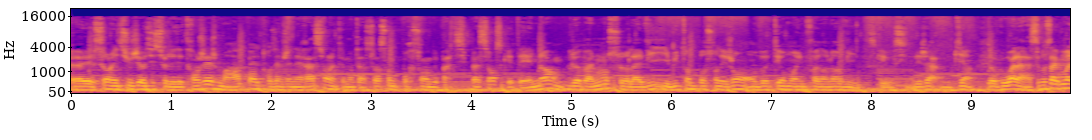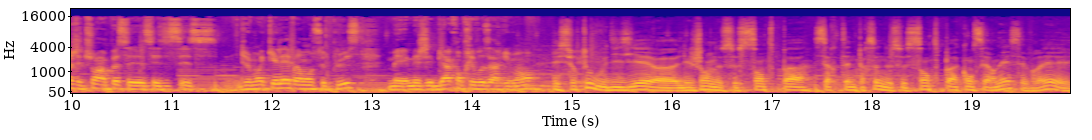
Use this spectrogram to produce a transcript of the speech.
Euh, selon les sujets aussi sur les étrangers, je me rappelle, troisième génération, on était monté à 60% de participation, ce qui était énorme. Globalement, sur la vie, 80% des gens ont voté au moins une fois dans leur vie, ce qui est aussi déjà bien. Donc voilà, c'est pour ça que moi j'ai toujours un peu, je me demande quel est vraiment ce plus, mais, mais j'ai bien compris vos arguments. Et surtout, vous disiez, euh, les gens ne se sentent pas, certaines personnes ne se sentent pas concernées, c'est vrai,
